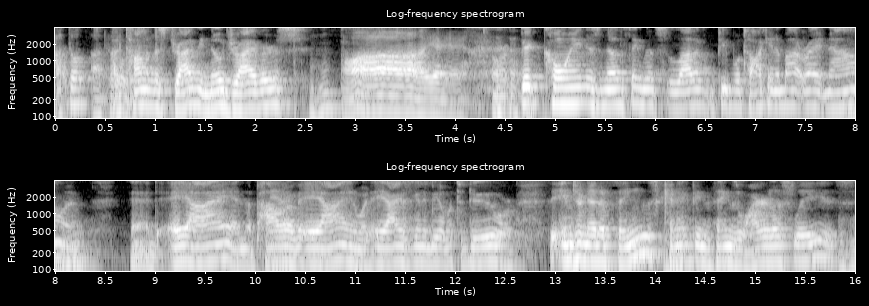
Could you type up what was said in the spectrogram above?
Auto, auto, autonomous driving, no drivers, mm-hmm. Ah, yeah, yeah. or Bitcoin is another thing that's a lot of people talking about right now, mm-hmm. and and AI and the power of AI and what AI is going to be able to do, or the Internet of Things, mm-hmm. connecting things wirelessly, is,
